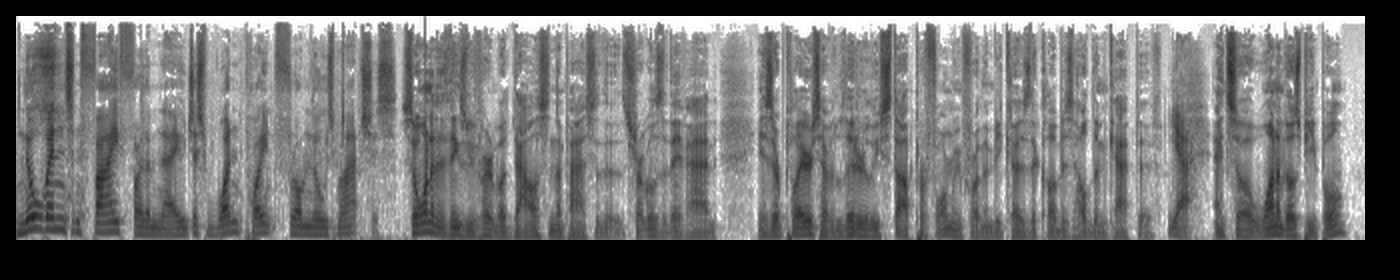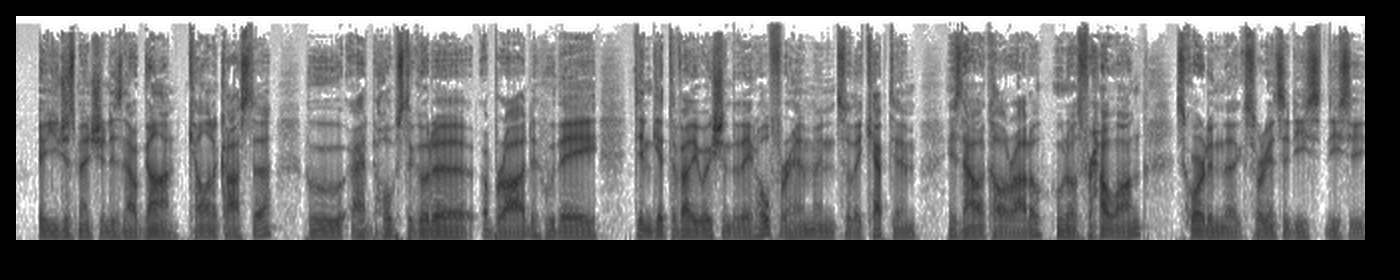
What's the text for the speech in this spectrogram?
No wins in five for them now, just one point from those matches. So one of the things we've heard about Dallas in the past, the struggles that they've had, is their players have literally stopped performing for them because the club has held them captive. Yeah. And so one of those people you just mentioned is now gone. Kellen Acosta, who had hopes to go to abroad, who they didn't get the valuation that they hoped for him, and so they kept him, is now at Colorado. Who knows for how long? Scored in the scored against the DC.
